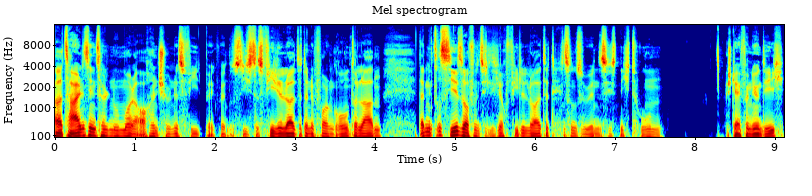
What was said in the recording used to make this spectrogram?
aber Zahlen sind halt nun mal auch ein schönes Feedback. Wenn du siehst, dass viele Leute deine Folgen runterladen, dann interessiert es offensichtlich auch viele Leute, denn sonst würden sie es nicht tun. Stefanie und ich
